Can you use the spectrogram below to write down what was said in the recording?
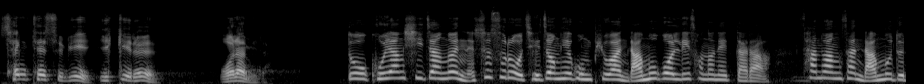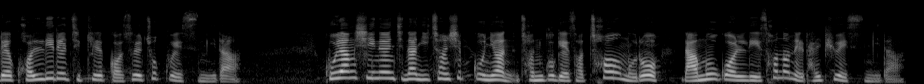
생태 숲이 있기를 원합니다. 또 고양시장은 스스로 제정해 공표한 나무 권리 선언에 따라 산황산 나무들의 권리를 지킬 것을 촉구했습니다. 고양시는 지난 2019년 전국에서 처음으로 나무 권리 선언을 발표했습니다.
